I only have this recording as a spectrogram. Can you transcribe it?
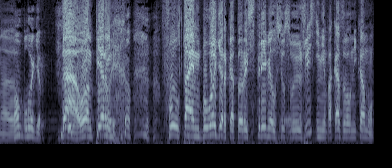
Э, он блогер. Да, он первый full-time блогер, который стримил всю свою жизнь и не показывал никому.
